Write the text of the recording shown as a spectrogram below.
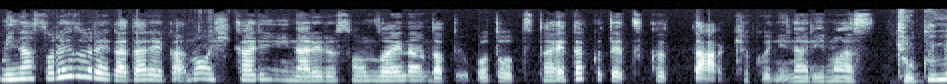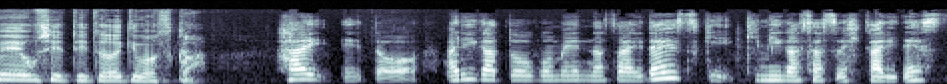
みんなそれぞれが誰かの光になれる存在なんだということを伝えたくて作った曲になります。曲名教えていただけますか？はい。えっと、ありがとうごめんなさい。大好き。君が差す光です。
